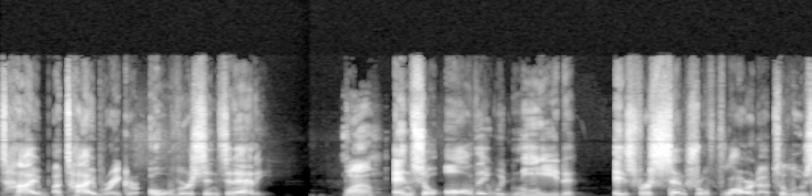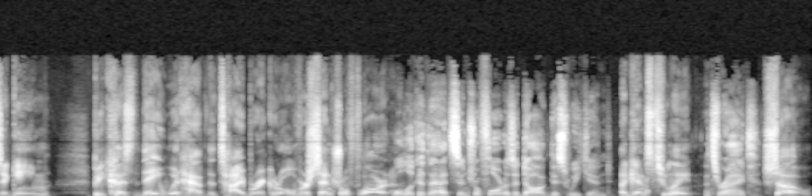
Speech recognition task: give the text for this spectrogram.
tie a tiebreaker over Cincinnati. Wow. And so all they would need is for Central Florida to lose a game because they would have the tiebreaker over Central Florida Well, look at that. Central Florida's a dog this weekend. against Tulane. That's right. So,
